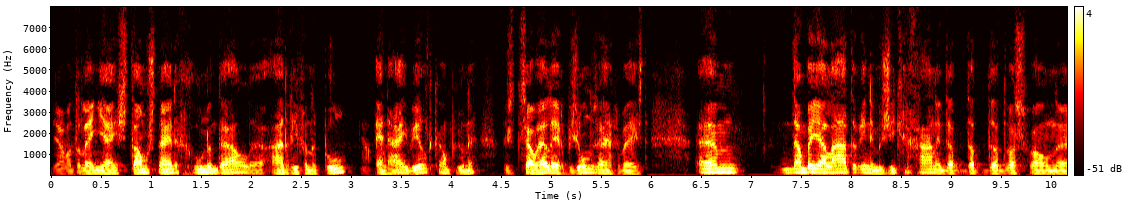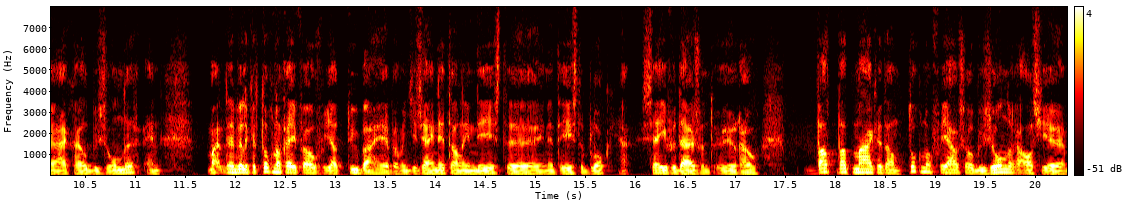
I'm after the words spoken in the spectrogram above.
Ja, want alleen jij, Stamsnijder, Groenendaal, uh, Adrie van der Poel en hij wereldkampioen. Hè? Dus het zou heel erg bijzonder zijn geweest. Um, dan ben jij later in de muziek gegaan en dat, dat, dat was gewoon uh, eigenlijk heel bijzonder. En, maar dan wil ik het toch nog even over jouw tuba hebben. Want je zei net al in, de eerste, in het eerste blok, ja, 7000 euro. Wat, wat maakt het dan toch nog voor jou zo bijzonder als je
